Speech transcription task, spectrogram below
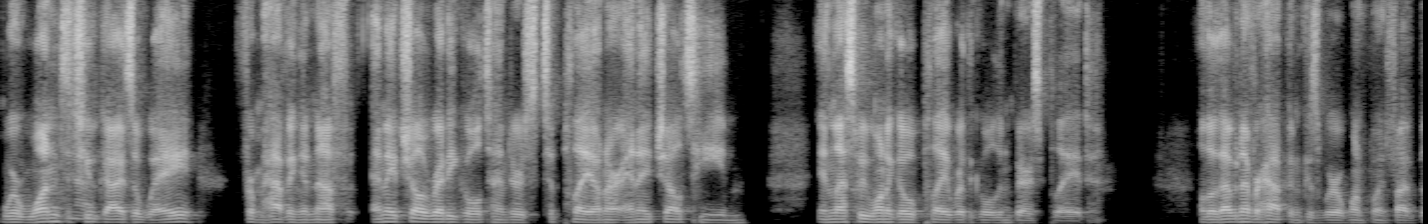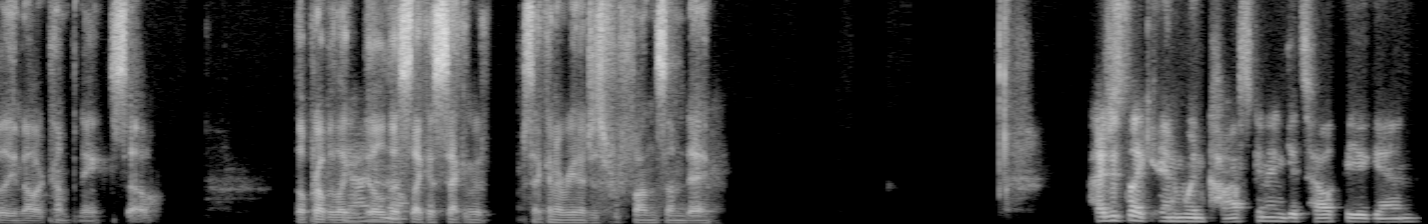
we're one to two guys away from having enough NHL ready goaltenders to play on our NHL team, unless we want to go play where the Golden Bears played. Although that would never happen because we're a 1.5 billion dollar company. So they'll probably like Yeah, build us like a second second arena just for fun someday. I just like, and when Koskinen gets healthy again,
